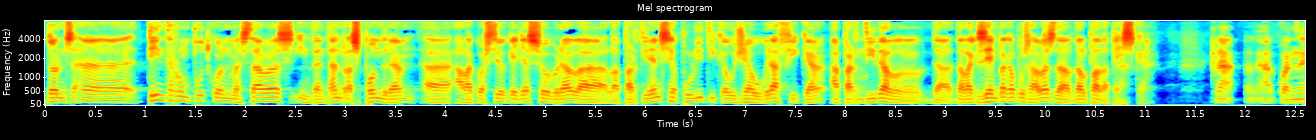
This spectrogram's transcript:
Doncs eh, t'he interromput quan m'estaves intentant respondre eh, a la qüestió aquella sobre la, la pertinència política o geogràfica a partir del, de, de l'exemple que posaves del, del pla de pesca. Clar, quan,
